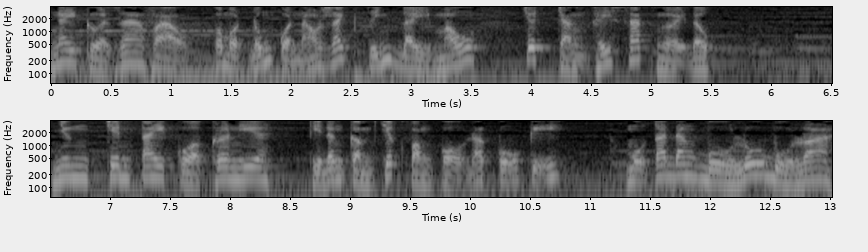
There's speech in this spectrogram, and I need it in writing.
Ngay cửa ra vào có một đống quần áo rách dính đầy máu chứ chẳng thấy xác người đâu nhưng trên tay của Grenier thì đang cầm chiếc vòng cổ đã cũ kỹ. Mụ ta đang bù lu bù loa.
